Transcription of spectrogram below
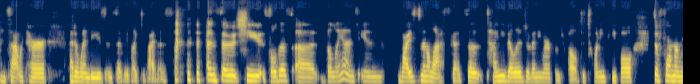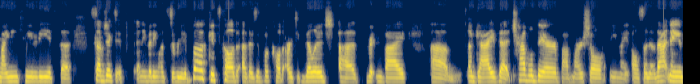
and sat with her at a Wendy's and said, we'd like to buy this. and so she sold us, uh, the land in Wiseman, Alaska. It's a tiny village of anywhere from 12 to 20 people. It's a former mining community. It's the subject. If anybody wants to read a book, it's called, uh, there's a book called Arctic Village, uh, written by, um, a guy that traveled there, Bob Marshall. You might also know that name.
